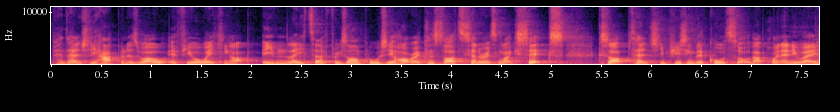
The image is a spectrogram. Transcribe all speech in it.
potentially happen as well if you're waking up even later, for example. So your heart rate can start accelerating like six, start potentially producing a bit of cortisol at that point anyway,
